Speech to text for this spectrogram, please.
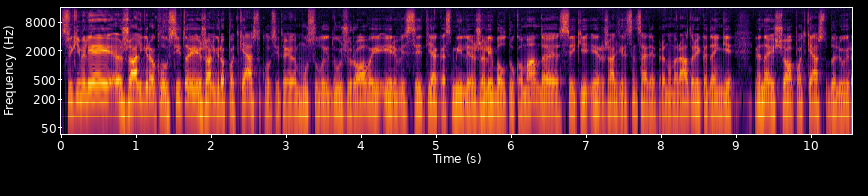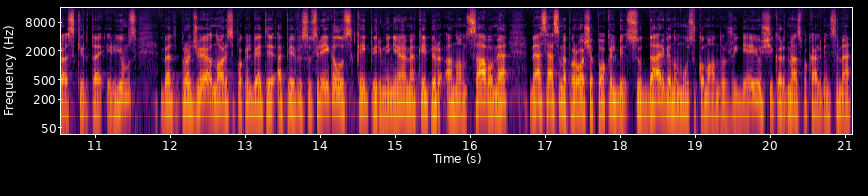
Sveiki, mėlyjei Žalgirio klausytojai, Žalgirio podcastų klausytojai, mūsų laidų žiūrovai ir visi tie, kas myli Žaliai Baltų komandą. Sveiki ir Žalgiris Insider prenumeratoriai, kadangi viena iš šio podcastų dalių yra skirta ir jums. Bet pradžioje norisi pakalbėti apie visus reikalus, kaip ir minėjome, kaip ir anonsavome. Mes esame paruošę pokalbį su dar vienu mūsų komandos žaidėju. Šį kartą mes pakalbinsime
